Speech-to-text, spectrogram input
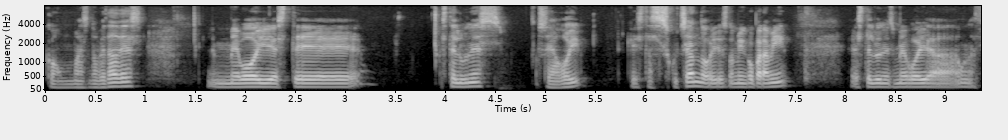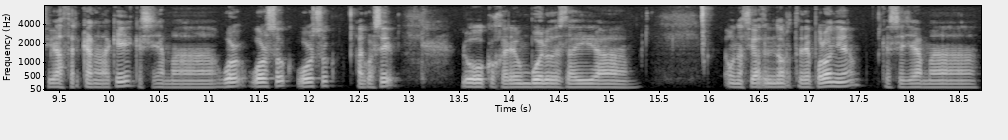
con más novedades. Me voy este, este lunes, o sea, hoy, que estás escuchando, hoy es domingo para mí. Este lunes me voy a una ciudad cercana de aquí que se llama Warsaw, Warsaw algo así. Luego cogeré un vuelo desde ahí a, una ciudad del norte de Polonia que se llama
